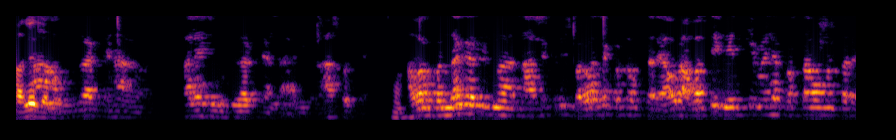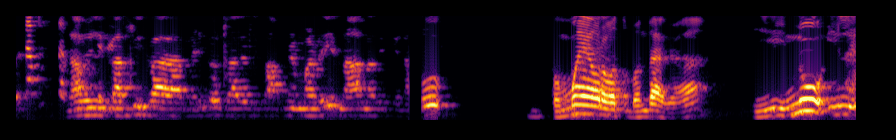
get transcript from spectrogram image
ಕಾಲೇಜ್ ಅಲ್ಲ. ಉದ್ಘಾಟನೆ ಕಾಲೇಜು ಉದ್ಘಾಟನೆ ಅಲ್ಲ ಆಸ್ಪತ್ರೆ. ಅವಾಗ ಬಂದಾಗ ನಿಮ್ಮ ಶಾಸಕರಿಗೆ ಭರವಸೆ ಕೊಟ್ಟು ಹೋಗ್ತಾರೆ. ಅವ್ರು ಅವತ್ತೇ ವೇದಿಕೆ ಮೇಲೆ ಪ್ರಸ್ತಾವ ಮಾಡ್ತಾರೆ. ನಾವಿಲ್ಲಿ ಖಾಸಗಿ ಮೆಡಿಕಲ್ ಕಾಲೇಜ್ ಸ್ಥಾಪನೆ ಮಾಡಿ ನಾನು ಅದಕ್ಕೆ ಬೊಮ್ಮಾಯಿ ಅವರು ಅವತ್ತು ಬಂದಾಗ ಈ ಇನ್ನೂ ಇಲ್ಲಿ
